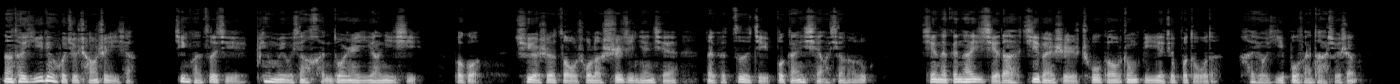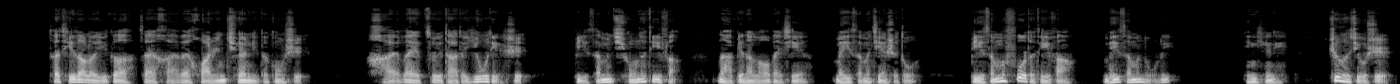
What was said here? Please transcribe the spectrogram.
那他一定会去尝试一下。尽管自己并没有像很多人一样逆袭，不过确实走出了十几年前那个自己不敢想象的路。现在跟他一起的，基本是初高中毕业就不读的，还有一部分大学生。他提到了一个在海外华人圈里的共识：海外最大的优点是，比咱们穷的地方，那边的老百姓没咱们见识多；比咱们富的地方，没咱们努力。您听听，这就是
